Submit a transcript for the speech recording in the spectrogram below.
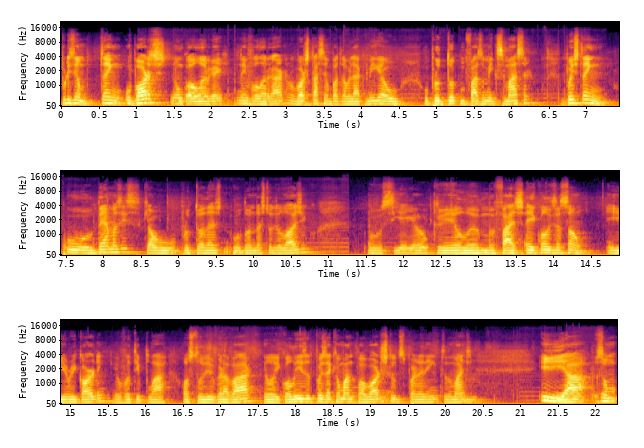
por exemplo, tenho o Borges, nunca o larguei, nem vou largar, o Borges está sempre a trabalhar comigo, é o, o produtor que me faz o mix master. Depois tenho o Demasis, que é o produtor, das, o dono da Estúdio Lógico, o CAO, que ele me faz a equalização e recording. Eu vou tipo lá ao estúdio gravar, ele equaliza, depois é que eu mando para o Borges, tudo separadinho e tudo mais. E há, são,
